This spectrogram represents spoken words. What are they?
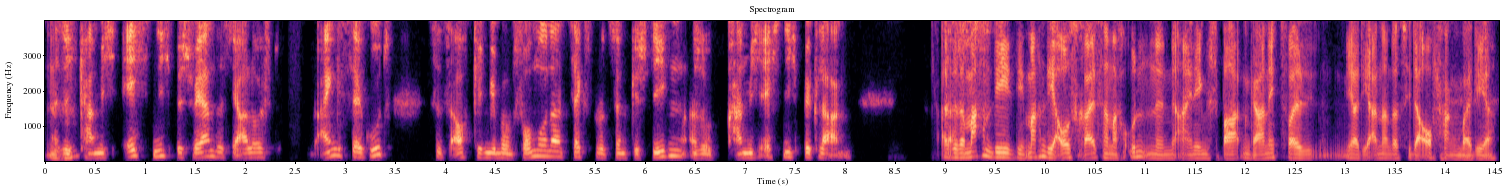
Also mhm. ich kann mich echt nicht beschweren. Das Jahr läuft eigentlich sehr gut. Ist jetzt auch gegenüber dem Vormonat 6 Prozent gestiegen. Also kann mich echt nicht beklagen. Also das, da machen die, die machen die Ausreißer nach unten in einigen Sparten gar nichts, weil ja die anderen das wieder auffangen bei dir.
